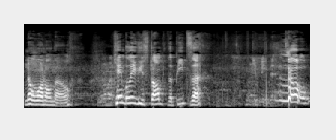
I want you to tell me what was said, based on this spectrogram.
No one will know. Can't believe you stomped the pizza. Give me that. No!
